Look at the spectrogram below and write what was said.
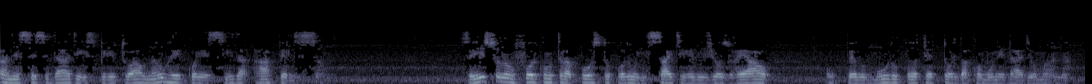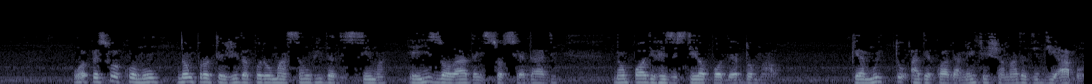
à necessidade espiritual não reconhecida à perdição. Se isso não for contraposto por um insight religioso real, ou pelo muro protetor da comunidade humana. Uma pessoa comum, não protegida por uma ação vida de cima e isolada em sociedade, não pode resistir ao poder do mal, que é muito adequadamente chamada de diabo.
